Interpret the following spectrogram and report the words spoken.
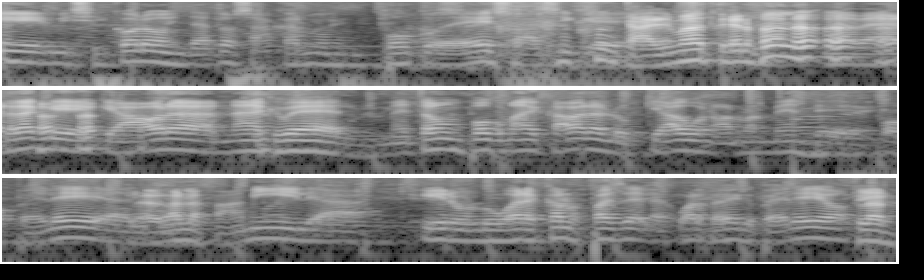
Sí, mi psicólogo intentó sacarme un poco de eso, así que... Cálmate, hermano. La verdad que, que ahora nada que ver. Me tomo un poco más de cabra lo que hago normalmente por pelea, Claro. llevar la familia, ir a un lugar a Carlos Paz es la cuarta vez que peleo. Claro.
